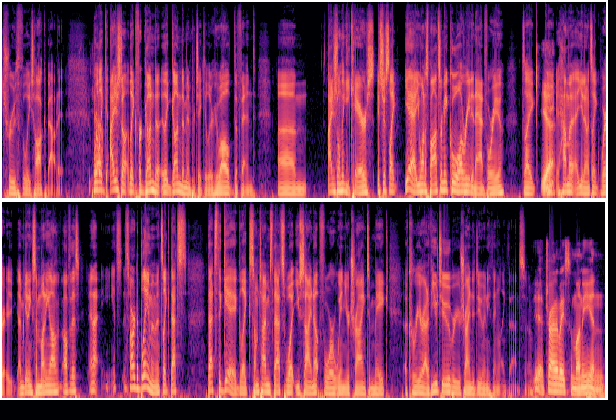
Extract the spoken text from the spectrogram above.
truthfully talk about it. Or like I just don't like for Gundam like Gundam in particular, who I'll defend. Um, I just don't think he cares. It's just like, yeah, you want to sponsor me? Cool, I'll read an ad for you. It's like, Yeah. how much? You know, it's like where I'm getting some money off, off of this, and I, it's it's hard to blame him. It's like that's that's the gig. Like sometimes that's what you sign up for when you're trying to make a career out of YouTube or you're trying to do anything like that. So yeah, trying to make some money and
